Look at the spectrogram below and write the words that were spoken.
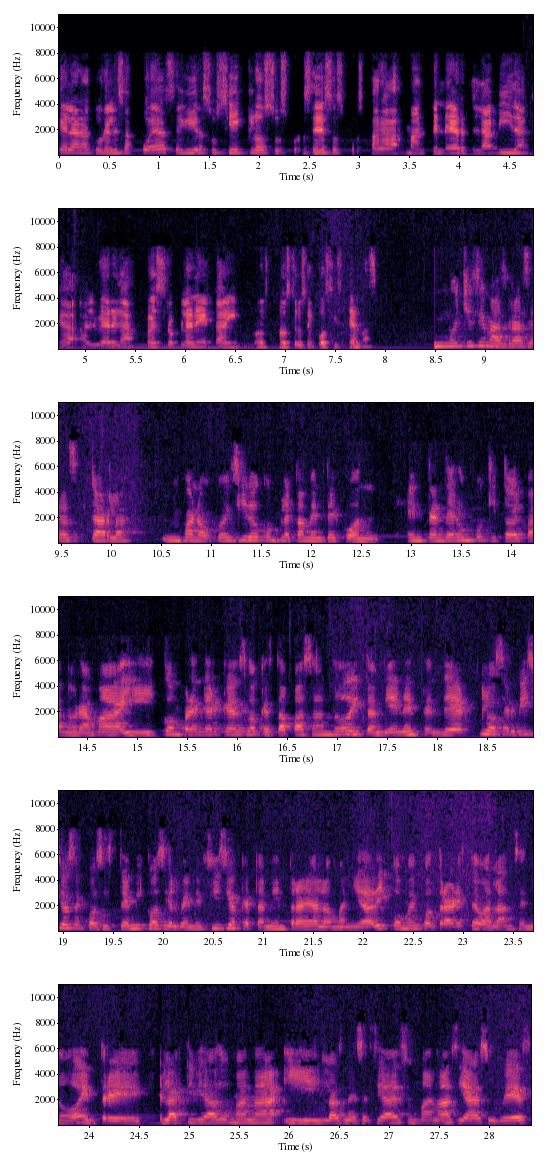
que la naturaleza pueda seguir sus ciclos, sus procesos, pues para mantener la vida que alberga nuestro planeta y nuestros ecosistemas. Muchísimas gracias, Carla. Bueno, coincido completamente con entender un poquito el panorama y comprender qué es lo que está pasando y también entender los servicios ecosistémicos y el beneficio que también trae a la humanidad y cómo encontrar este balance, ¿no? Entre la actividad humana y las necesidades humanas y a su vez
